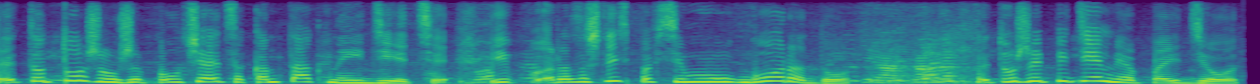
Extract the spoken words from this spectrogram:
Это тоже уже, получается, контактные дети. И разошлись по всему городу. Это уже эпидемия пойдет.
